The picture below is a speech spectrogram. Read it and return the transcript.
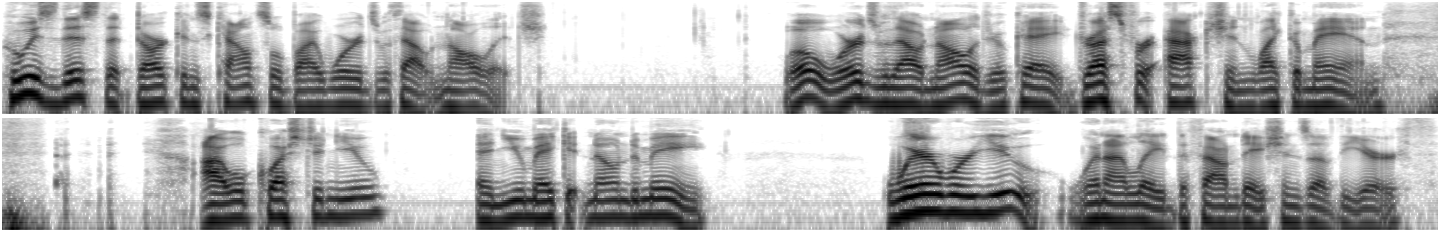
Who is this that darkens counsel by words without knowledge? Whoa, words without knowledge. Okay. Dress for action like a man. I will question you, and you make it known to me. Where were you when I laid the foundations of the earth?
